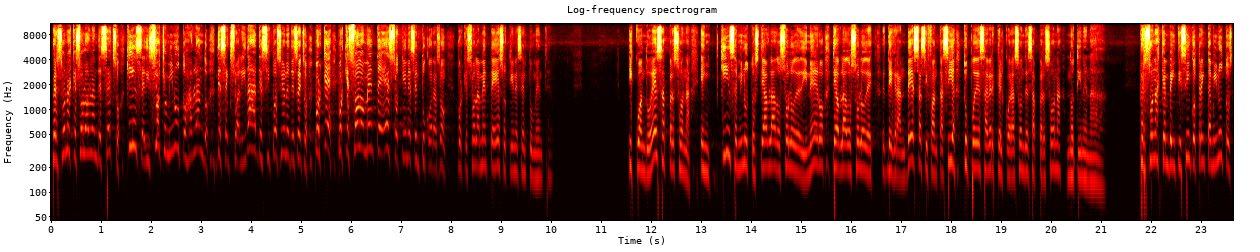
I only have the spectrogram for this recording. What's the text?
Personas que solo hablan de sexo, 15, 18 minutos hablando de sexualidad, de situaciones de sexo. ¿Por qué? Porque solamente eso tienes en tu corazón, porque solamente eso tienes en tu mente. Y cuando esa persona en 15 minutos te ha hablado solo de dinero, te ha hablado solo de, de grandezas y fantasía, tú puedes saber que el corazón de esa persona no tiene nada. Personas que en 25, 30 minutos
